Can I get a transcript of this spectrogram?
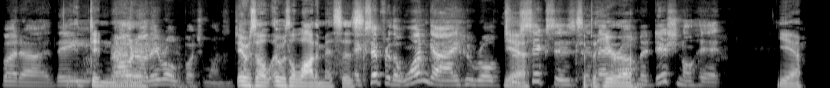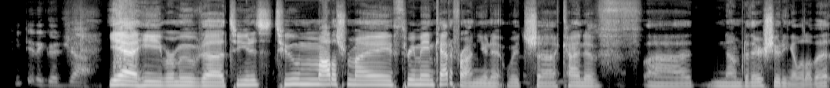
but uh, they It didn't no, matter. no, they rolled a bunch of ones. and It was a it was a lot of misses. except for the one guy who rolled two Yeah, sixes and the then hero. rolled an additional hit. yeah. He did a good job. Yeah, he removed uh, two units, two models from my three main Kataphron unit, which uh, kind of uh, numbed their shooting a little bit,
